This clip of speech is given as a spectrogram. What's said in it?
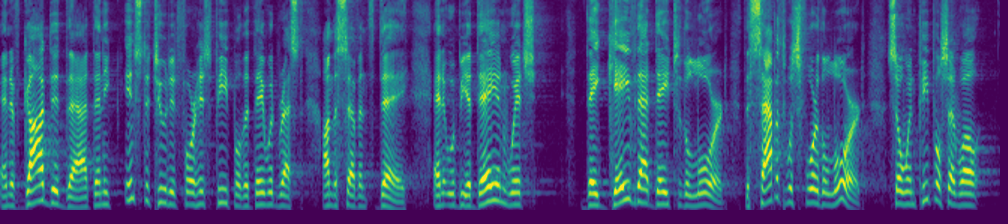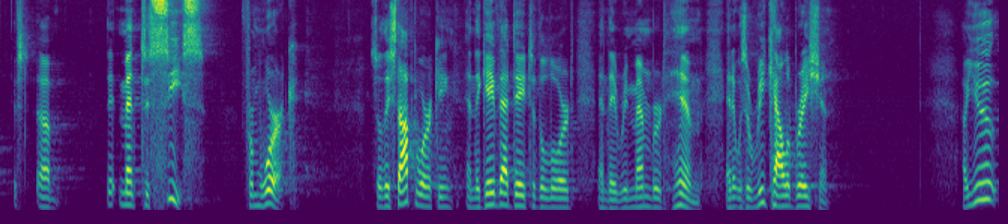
And if God did that, then he instituted for his people that they would rest on the seventh day. And it would be a day in which they gave that day to the Lord. The Sabbath was for the Lord. So when people said, well, um, it meant to cease from work, so they stopped working and they gave that day to the Lord and they remembered Him. And it was a recalibration. Now, you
